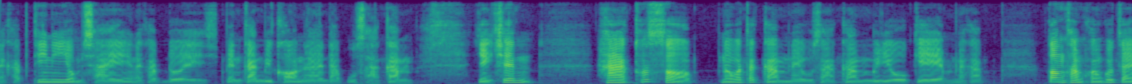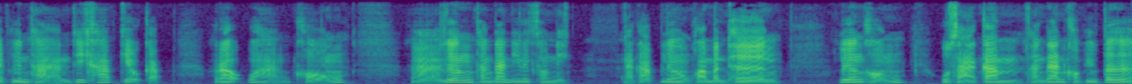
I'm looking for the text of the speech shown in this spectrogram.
นะครับที่นิยมใช้นะครับ โดยเป็นการวิเคราะห์ในระดับอุตสาหกรรม อย่างเช่น หากทดสอบนวัตกรรมในอุตสาหกรรมวิดีโอเกมนะครับ ต้องทำความเข้าใจพื้นฐานที่คาบเกี่ยวกับระหว่างของอเรื่องทางด้านอิเล็กทรอนิกส์นะครับ เรื่องของความบันเทิง เรื่องของอุตสาหกรรมทางด้านคอมพิวเตอร์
